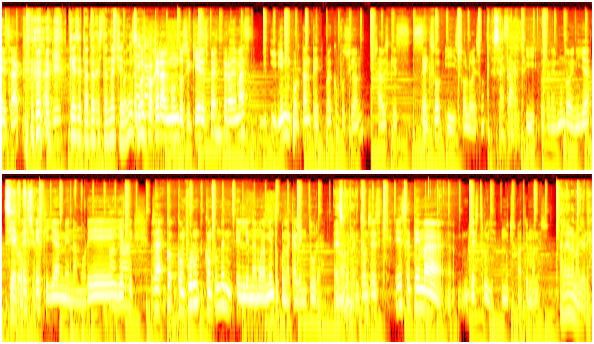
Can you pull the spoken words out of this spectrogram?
Exacto. Aquí. ¿Qué se te antoja esta noche, no? Te puedes coger al mundo si quieres, pe- pero, además, y bien importante, no hay confusión, sabes que es sexo y solo eso. Exactamente. Y pues en el mundo de vainilla Sí hay es, confusión. es que ya me enamoré y es que, o sea, co- confun- confunden el enamoramiento con la calentura. ¿no? Es correcto. Entonces, ese tema destruye muchos matrimonios. A la gran mayoría.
